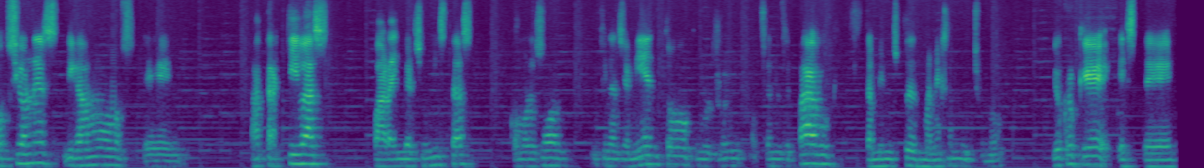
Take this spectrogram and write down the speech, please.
opciones, digamos, eh, atractivas para inversionistas, como lo son financiamiento, como son opciones de pago, que también ustedes manejan mucho, ¿no? Yo creo que, este,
